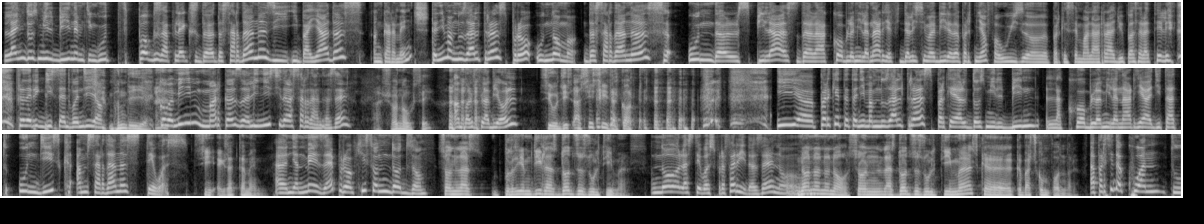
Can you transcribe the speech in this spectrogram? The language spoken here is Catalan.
L'any 2020 hem tingut pocs aplecs de, de sardanes i, i ballades, encara menys. Tenim amb nosaltres, però, un home de sardanes, un dels pilars de la cobla milenària Fidelíssima Vila de Perpinyà, fa ulls uh, perquè estem a la ràdio i pas a la tele. Frederic Guisset, bon dia. Bon dia. Com a mínim marques l'inici de les sardanes, eh? Això no ho sé. Amb el Flabiol. Si ho dius... Ah, sí, sí, d'acord. I uh, per què te tenim amb nosaltres? Perquè el 2020 la Cobla Milenària ha editat un disc amb sardanes teues. Sí, exactament. Uh, N'hi ha més, eh? Però aquí són 12. Són les, podríem dir, les 12 últimes. No les teves preferides, eh? No, No, no, no, no. Són les 12 últimes que, que vaig compondre. A partir de quan tu...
